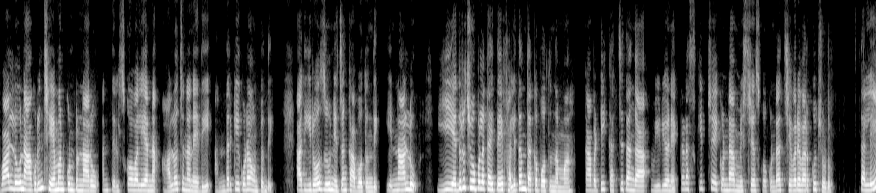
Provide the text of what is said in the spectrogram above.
వాళ్ళు నా గురించి ఏమనుకుంటున్నారు అని తెలుసుకోవాలి అన్న ఆలోచన అనేది అందరికీ కూడా ఉంటుంది. అది ఈరోజు నిజం కాబోతుంది. ఇన్నాళ్ళు ఈ ఎదురు చూపులకైతే ఫలితం దక్కపోతుందమ్మా. కాబట్టి ఖచ్చితంగా వీడియోని ఎక్కడ స్కిప్ చేయకుండా మిస్ చేసుకోకుండా చివరి వరకు చూడు. తల్లి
